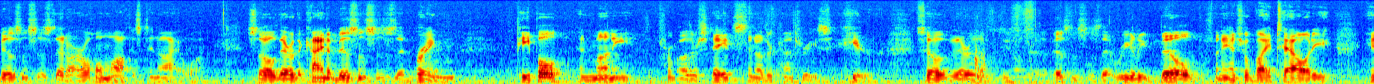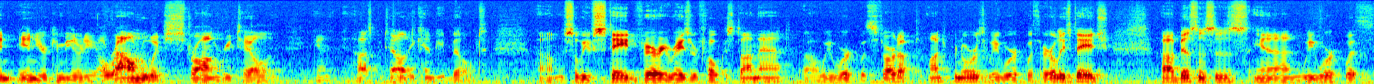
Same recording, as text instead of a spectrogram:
businesses that are home officed in Iowa. So they're the kind of businesses that bring people and money from other states and other countries here. So they're the, you know, they're the businesses that really build financial vitality in, in your community, around which strong retail and, and hospitality can be built. Um, So we've stayed very razor focused on that. Uh, We work with startup entrepreneurs, we work with early stage uh, businesses, and we work with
